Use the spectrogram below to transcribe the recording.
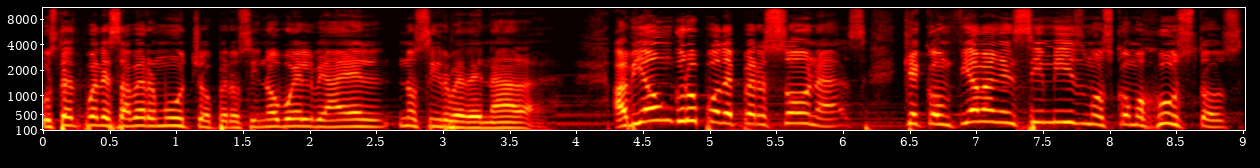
Usted puede saber mucho, pero si no vuelve a Él, no sirve de nada. Había un grupo de personas que confiaban en sí mismos como justos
